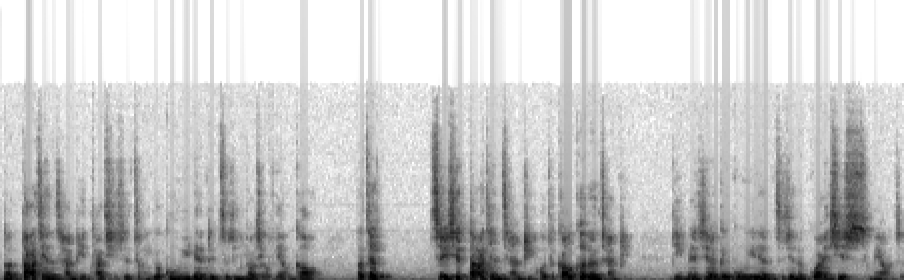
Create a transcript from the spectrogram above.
那大件的产品，它其实整一个供应链对资金要求非常高。那在这些大件产品或者高客单产品，你们现在跟供应链之间的关系是什么样子？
